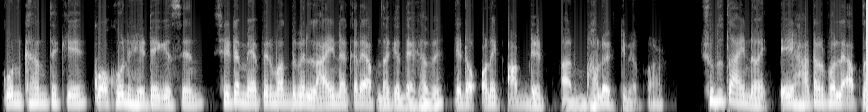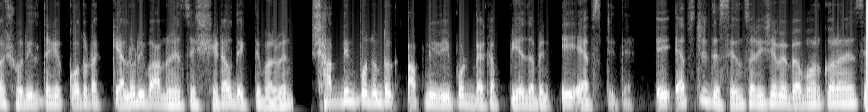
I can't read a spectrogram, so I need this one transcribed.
কোনখান থেকে কখন হেঁটে গেছেন, সেটা ম্যাপের মাধ্যমে লাইন আকারে আপনাকে দেখাবে, যেটা অনেক আপডেট আর ভালো একটি ব্যাপার। শুধু তাই নয়, এই হাঁটার ফলে আপনার শরীর থেকে কতটা ক্যালোরি বার্ন হয়েছে সেটাও দেখতে পারবেন। সাত দিন পর্যন্ত আপনি রিপোর্ট ব্যাকআপ পেয়ে যাবেন এই অ্যাপসটিতে এই অ্যাপসটিতে সেন্সর হিসেবে ব্যবহার করা হয়েছে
